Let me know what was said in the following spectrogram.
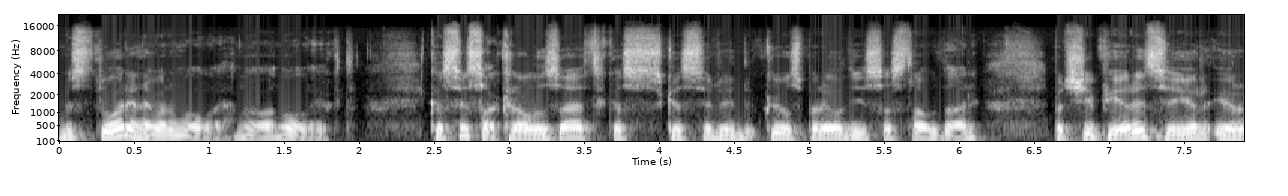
Mēs to arī nevaram noliegt. Kas ir sakralizēta, kas, kas ir kļuvusi par reliģijas sastāvdaļu, bet šī pieredze ir, ir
